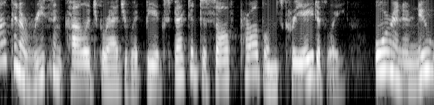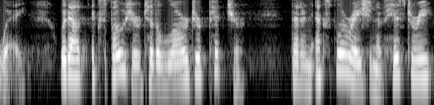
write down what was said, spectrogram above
how can a recent college graduate be expected to solve problems creatively or in a new way without exposure to the larger picture that an exploration of history,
